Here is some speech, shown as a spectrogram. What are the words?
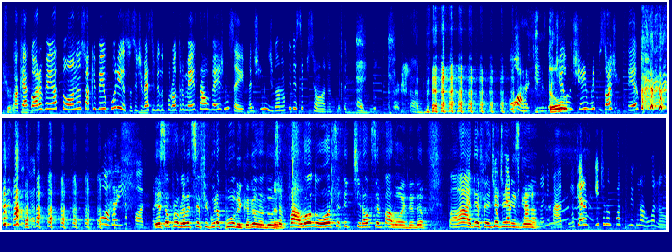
Sure. Só que agora veio à tona, só que veio por isso. Se tivesse vindo por outro meio, talvez, não sei. Mas James Gunn não me decepciona. Puta que pariu. Ah. Porra, James Gunn, eu te então- elogiei um episódio inteiro. Porra, aí é foda. Esse é o problema de ser figura pública, viu, Nandu? Você falou no outro, você tem que tirar o que você falou, entendeu? Falar, ah, defendi a James Gunn. Não quero ninguém tirando foto comigo na rua, não.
